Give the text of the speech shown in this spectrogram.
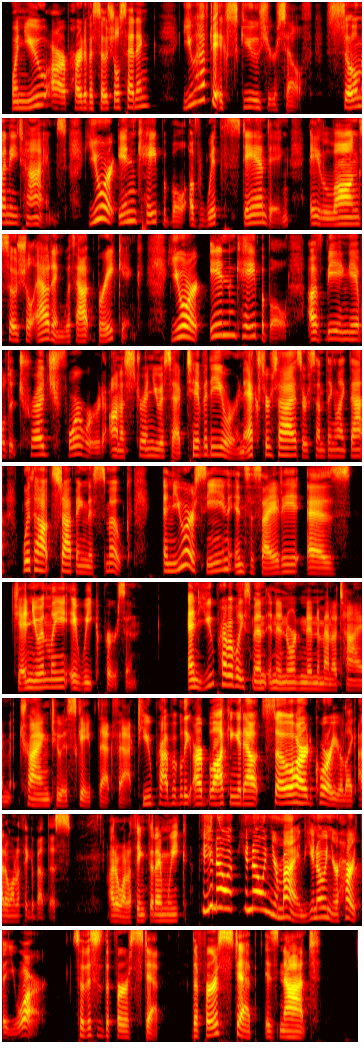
When you are part of a social setting, you have to excuse yourself so many times. You are incapable of withstanding a long social outing without breaking. You are incapable of being able to trudge forward on a strenuous activity or an exercise or something like that without stopping to smoke. And you are seen in society as genuinely a weak person. And you probably spend an inordinate amount of time trying to escape that fact. You probably are blocking it out so hardcore. You're like, I don't want to think about this. I don't want to think that I'm weak. But you know, you know in your mind, you know in your heart that you are. So this is the first step. The first step is not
